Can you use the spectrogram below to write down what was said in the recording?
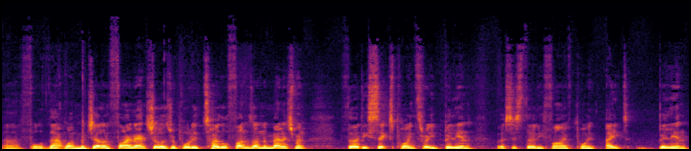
uh, for that one. Magellan Financial has reported total funds under management 36.3 billion versus 35.8 billion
